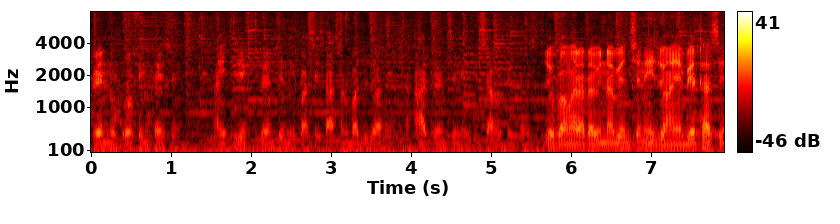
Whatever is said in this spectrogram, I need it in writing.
ટ્રેનનું ક્રોસિંગ થાય છે. અહીંથી એક ટ્રેન છે ને પાછી સાસણ બાજુ જશે અને આ ટ્રેન છે ને એ વિસાવદર જશે જો અમારા રવિનાબેન છે ને એ જો અહીંયા બેઠા છે.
